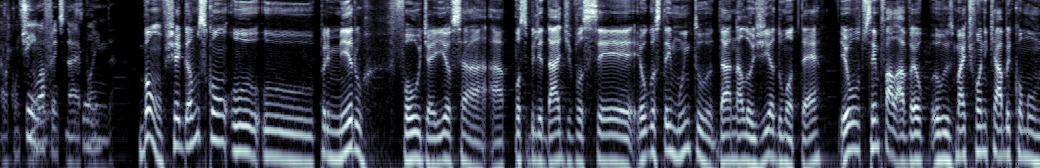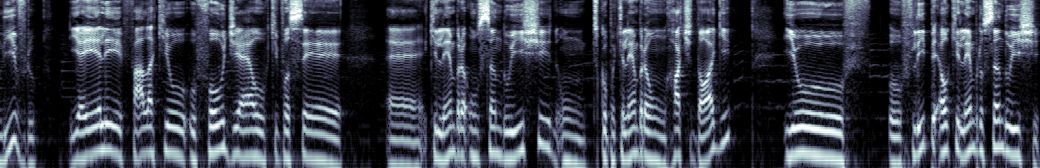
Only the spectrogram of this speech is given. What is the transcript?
Ela continua sim, à frente da Apple sim. ainda. Bom, chegamos com o, o primeiro Fold aí, ou seja, a, a possibilidade de você. Eu gostei muito da analogia do Moté. Eu sempre falava, é o, o smartphone que abre como um livro, e aí ele fala que o, o Fold é o que você. É, que lembra um sanduíche, um. Desculpa, que lembra um hot dog. E o, o Flip é o que lembra o sanduíche,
